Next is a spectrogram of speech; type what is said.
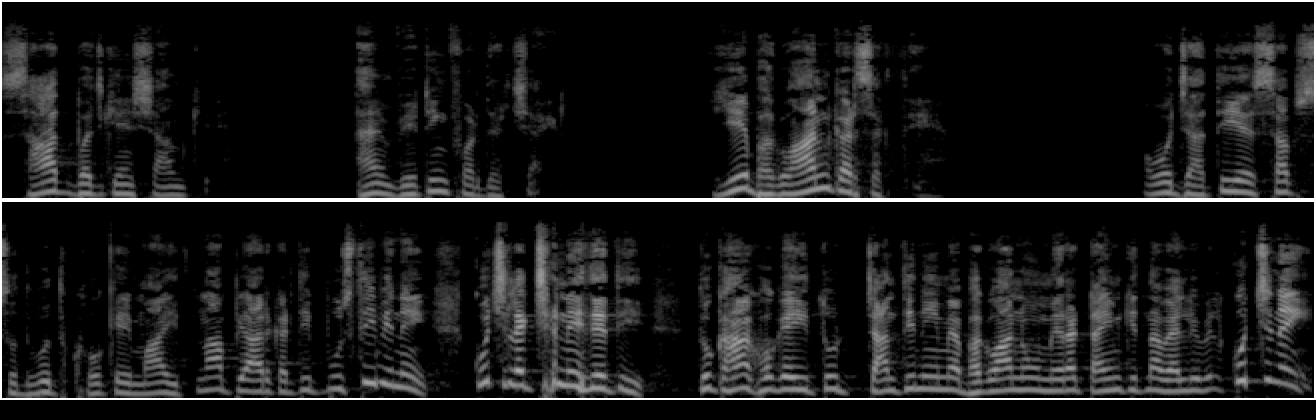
सात बज गए शाम के। I am waiting for that child ये भगवान कर सकते हैं। वो जाती है, सब सुदबुद खो के, माँ इतना प्यार करती, पूछती भी नहीं, कुछ लेक्चर नहीं देती। तू कहाँ खो गई? तू जानती नहीं, मैं भगवान हूँ, मेरा टाइम कितना वैल्यूबल कुछ नहीं।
